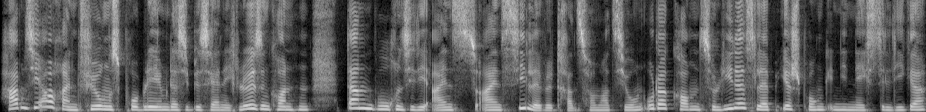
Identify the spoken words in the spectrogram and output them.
Haben Sie auch ein Führungsproblem, das Sie bisher nicht lösen konnten? Dann buchen Sie die 1 zu 1 C-Level-Transformation oder kommen zu Leaders Lab Ihr Sprung in die nächste Liga,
